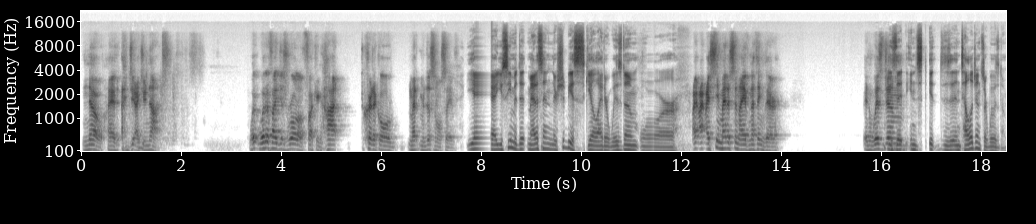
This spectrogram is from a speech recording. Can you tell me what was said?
no, I, I, do, I do not. What, what if I just roll a fucking hot critical med- medicinal save? Yeah, you see medi- medicine. There should be a skill, either wisdom or I, I, I see medicine. I have nothing there. In wisdom, is it, in, it is it intelligence or wisdom?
